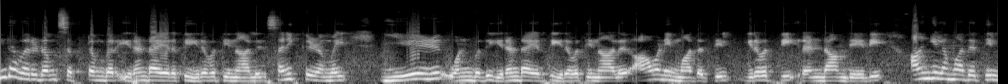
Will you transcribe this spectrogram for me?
இந்த வருடம் செப்டம்பர் இரண்டாயிரத்தி இருபத்தி நாலு சனிக்கிழமை ஏழு ஒன்பது இரண்டாயிரத்தி இருபத்தி நாலு ஆவணி மாதத்தில் இருபத்தி ரெண்டாம் தேதி ஆங்கில மாதத்தில்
